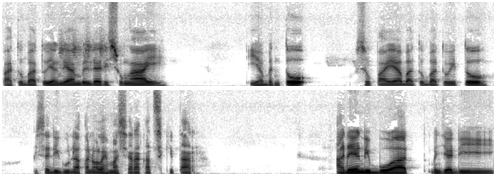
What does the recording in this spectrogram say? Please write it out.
Batu-batu yang diambil dari sungai ia bentuk supaya batu-batu itu bisa digunakan oleh masyarakat sekitar. Ada yang dibuat menjadi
